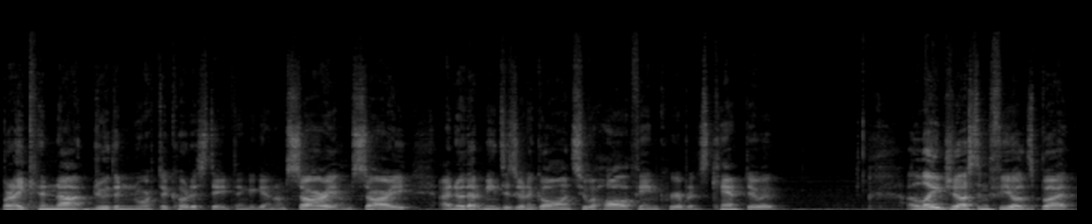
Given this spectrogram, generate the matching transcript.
but I cannot do the North Dakota State thing again. I'm sorry. I'm sorry. I know that means he's going to go on to a Hall of Fame career, but I just can't do it. I like Justin Fields, but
